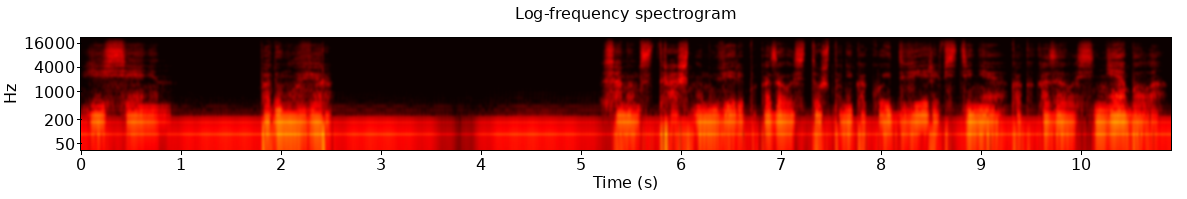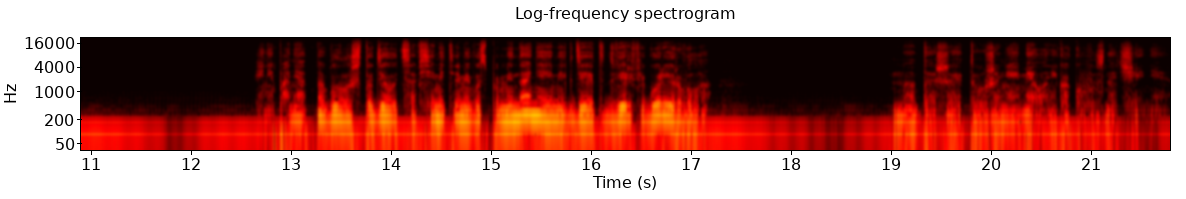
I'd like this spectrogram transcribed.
«Есенин», — подумала Вера. Самым страшным Вере показалось то, что никакой двери в стене, как оказалось, не было. И непонятно было, что делать со всеми теми воспоминаниями, где эта дверь фигурировала. Но даже это уже не имело никакого значения.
